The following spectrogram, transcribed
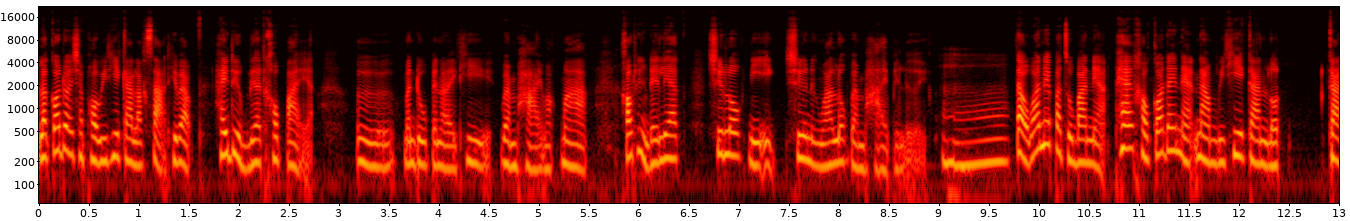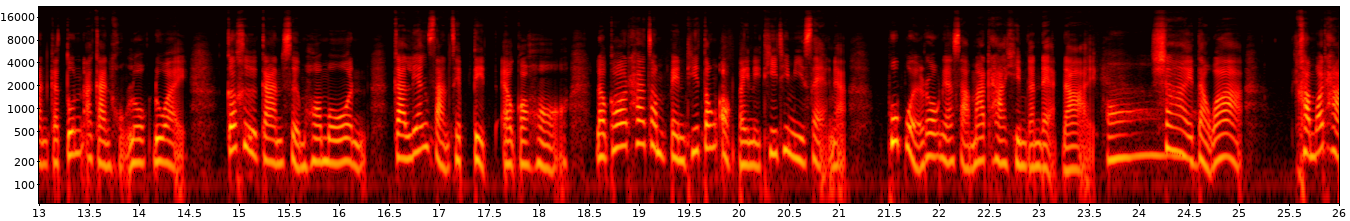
แล้วก็โดยเฉพาะวิธีการรักษาที่แบบให้ดื่มเลือดเข้าไปอะเออมันดูเป็นอะไรที่แวมไพร์มากๆ เขาถึงได้เรียกชื่อโรคนี้อีกชื่อหนึ่งว่าโรคแวมไพร์ไปเลยแต่ว่าในปัจจุบันเนี่ยแพทย์เขาก็ได้แนะนำวิธีการลด การกระตุ้นอาการของโรคด้วย ก็คือการเสริมฮอร์โมน การเลี่ยงสารเสพติดแอลกอฮอล์แล้วก็ถ้าจำเป็นที่ต้องออกไปในที่ที่มีแสงเนี่ยผู้ป่วยโรคเนี่ยสามารถทาครีมกันแดดได้ใช่แต่ว่าคำว่าทา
